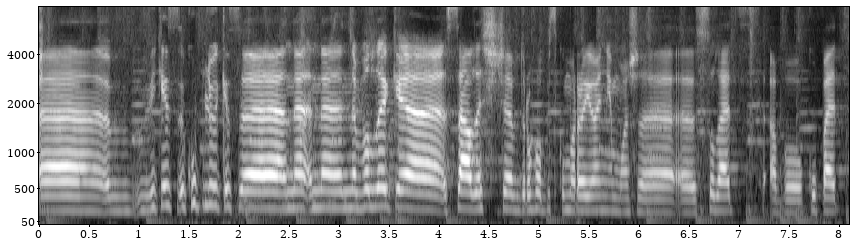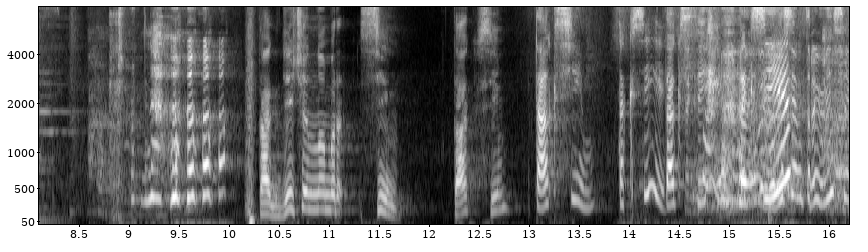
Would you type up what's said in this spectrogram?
Е, в якесь, куплю якесь е, не, не, невелике селище в Другобицькому районі, може е, Солець або Купець. Так, дівчина номер 7. Так, 7? Так, сім. Таксі. Так, сім. Таксі? 838.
